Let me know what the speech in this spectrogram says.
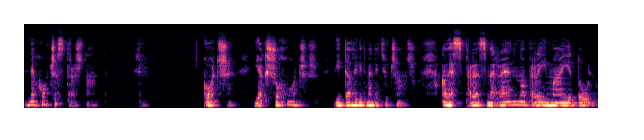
не хоче страждати. Отче, якщо хочеш, віддали від мене цю чашу, але смиренно приймає долю,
